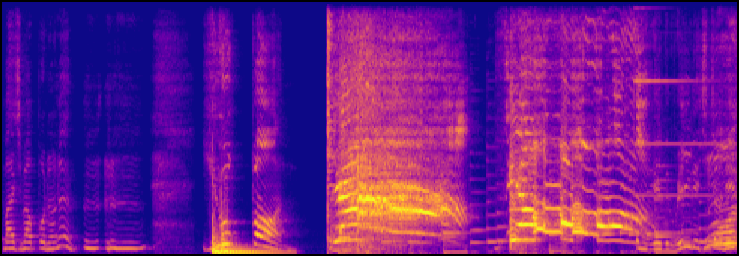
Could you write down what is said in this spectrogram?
마지막 번호는 음, 음, 6번. 어머 얘들 왜 이래 진짜. 왜, 왜,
